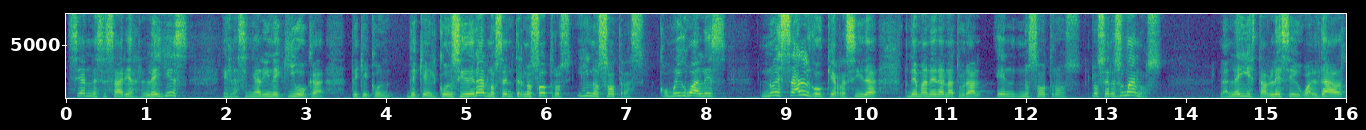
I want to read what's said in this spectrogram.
sean necesarias leyes es la señal inequívoca de que, de que el considerarnos entre nosotros y nosotras como iguales no es algo que resida de manera natural en nosotros los seres humanos. La ley establece igualdad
